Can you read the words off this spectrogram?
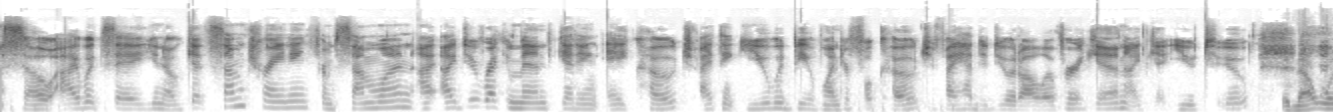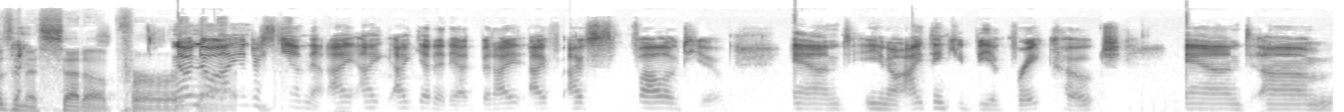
so I would say, you know, get some training from someone. I, I, do recommend getting a coach. I think you would be a wonderful coach. If I had to do it all over again, I'd get you too. And that wasn't a setup for. no, that. no, I understand that. I, I, I, get it, Ed. But I, I've, I've followed you, and you know, I think you'd be a great coach. And um,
